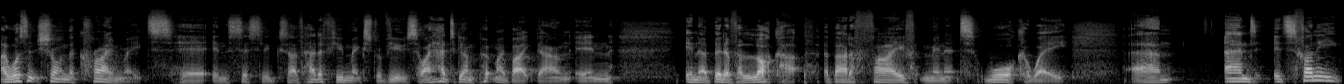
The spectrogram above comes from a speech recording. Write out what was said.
I wasn't sure on the crime rates here in Sicily because I've had a few mixed reviews. So I had to go and put my bike down in in a bit of a lockup, about a five minute walk away. Um, and it's funny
